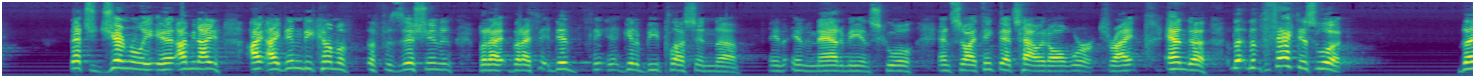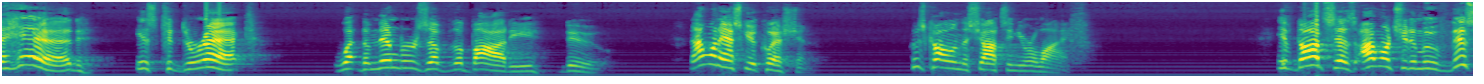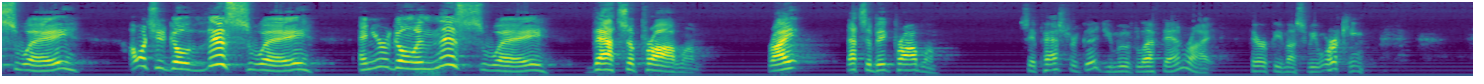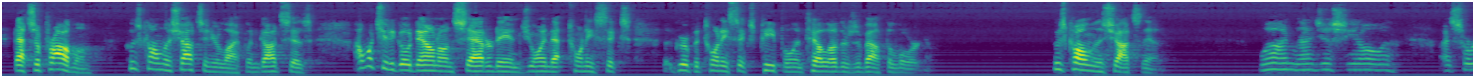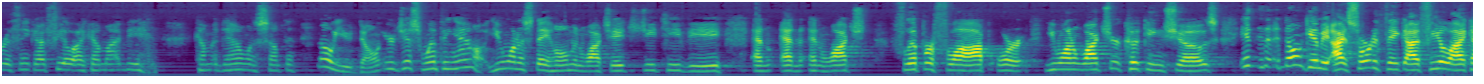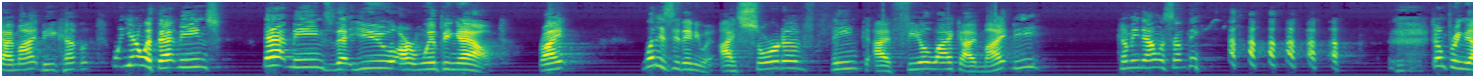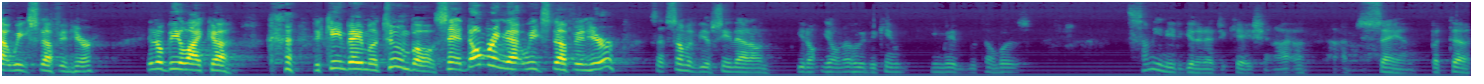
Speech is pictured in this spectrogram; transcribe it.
That's generally it. I mean, I, I, I didn't become a, a, physician, but I, but I th- did th- get a B plus in, uh, in, in, anatomy in school, and so I think that's how it all works, right? And uh, but, but the fact is, look, the head is to direct what the members of the body do. Now, I want to ask you a question Who's calling the shots in your life? If God says, I want you to move this way, I want you to go this way, and you're going this way, that's a problem. Right? That's a big problem. say, Pastor, good, you moved left and right. Therapy must be working. That's a problem. Who's calling the shots in your life when God says, I want you to go down on Saturday and join that 26 a group of 26 people and tell others about the Lord? Who's calling the shots then? Well, I'm, I just, you know, I sort of think I feel like I might be coming down with something. No, you don't. You're just wimping out. You want to stay home and watch HGTV and, and, and watch Flip or Flop, or you want to watch your cooking shows. It, don't give me, I sort of think I feel like I might be. Well, you know what that means? That means that you are wimping out, right? What is it anyway? I sort of think, I feel like I might be coming down with something. Don't bring that weak stuff in here. It'll be like uh, Dikembe Mutombo saying, "Don't bring that weak stuff in here." So some of you have seen that on. You don't. You don't know who Dikembe Mutombo is. Some of you need to get an education. I, am saying. But uh,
